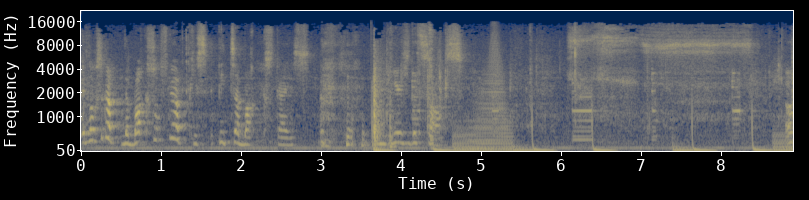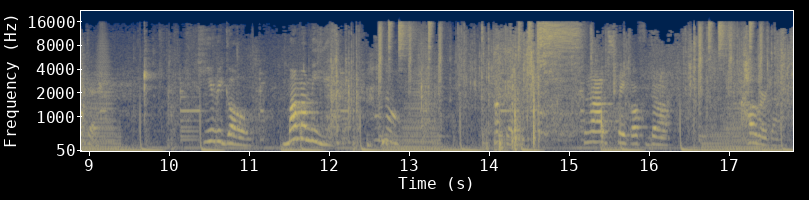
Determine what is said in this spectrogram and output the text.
It looks like a, the box looks like a pizza box, guys. and here's the sauce. Okay. Here we go. Mamma mia. No. Okay. So now let's take off the cover guys.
